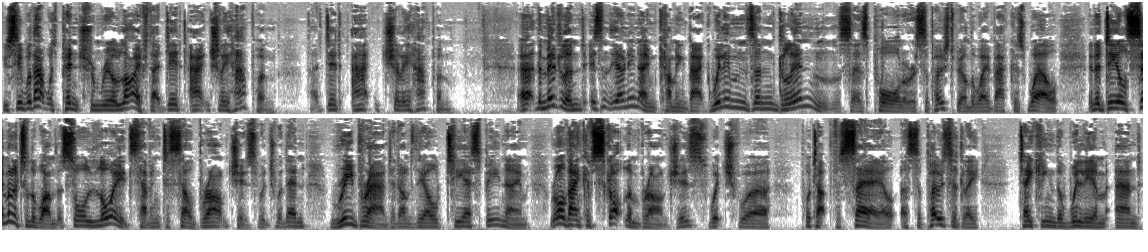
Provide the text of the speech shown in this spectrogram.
You see, well, that was pinched from real life. That did actually happen. That did actually happen. Uh, the Midland isn't the only name coming back. Williams and Glyn, says Paula, is supposed to be on the way back as well, in a deal similar to the one that saw Lloyd's having to sell branches, which were then rebranded under the old TSB name. Royal Bank of Scotland branches, which were put up for sale, are supposedly taking the William and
